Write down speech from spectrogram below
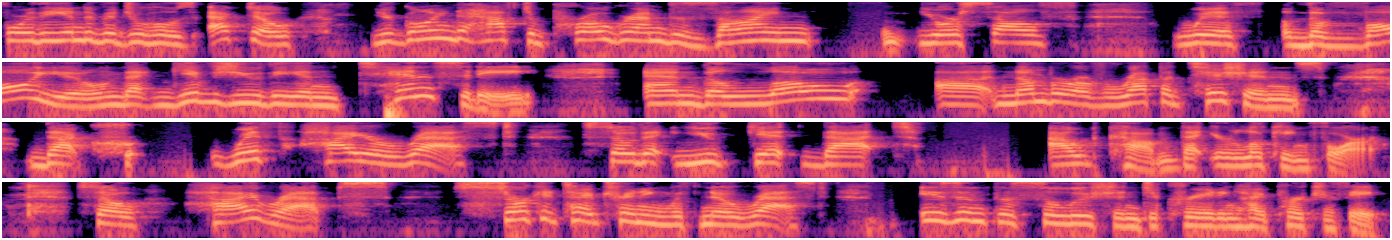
for the individual who's ecto, you're going to have to program design yourself with the volume that gives you the intensity and the low uh, number of repetitions that cr- with higher rest so that you get that outcome that you're looking for. So, high reps, circuit type training with no rest isn't the solution to creating hypertrophy.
